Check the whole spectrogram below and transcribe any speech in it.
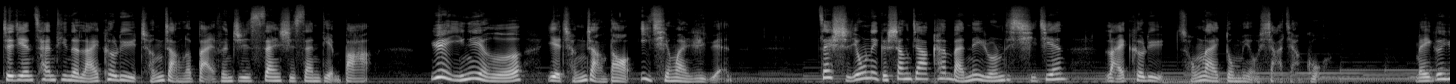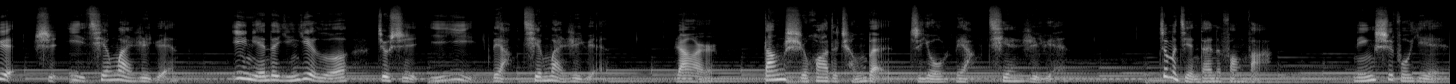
这间餐厅的来客率成长了百分之三十三点八，月营业额也成长到一千万日元。在使用那个商家看板内容的期间，来客率从来都没有下降过。每个月是一千万日元，一年的营业额就是一亿两千万日元。然而，当时花的成本只有两千日元。这么简单的方法，您是否也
